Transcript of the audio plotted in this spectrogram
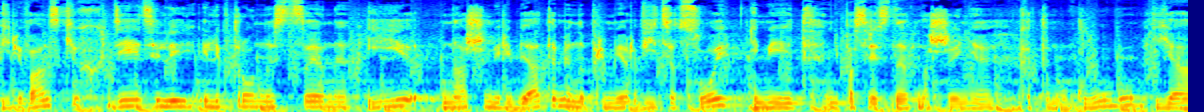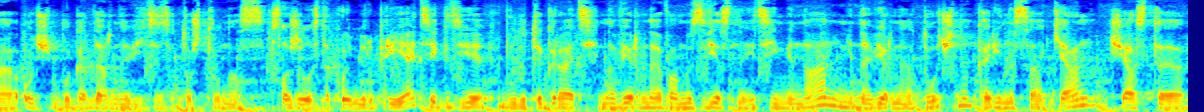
ереванских деятелей электронной сцены и нашими ребятами. Например, Витя Цой имеет непосредственное отношение к этому клубу. Я очень благодарна Вите за то, что у нас сложилось такое мероприятие, где будут играть, наверное, вам известны эти имена, ну не наверное, а точно точно. Карина Саакян, частая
